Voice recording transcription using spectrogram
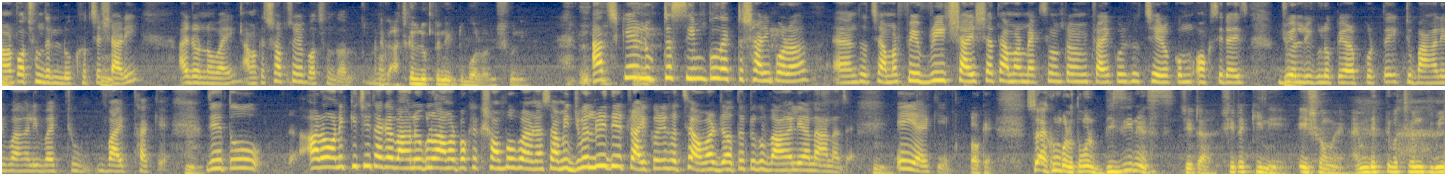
আমার পছন্দের লুক হচ্ছে শাড়ি। আই ডোন্ট নো ভাই আমাকে সবসময় পছন্দ। মানে আজকের লুকটা নিয়ে একটু বলো আমি শুনি। আজকের লুকটা সিম্পল একটা শাড়ি পরা অ্যান্ড হচ্ছে আমার ফেভারিট শাড়ির সাথে আমার ম্যাক্সিমাম টাইম আমি ট্রাই করি হচ্ছে এরকম অক্সিডাইজ জুয়েলারিগুলো পেয়ার আপ করতে একটু বাঙালি বাঙালি বা একটু ভাইব থাকে। যেহেতু আরও অনেক কিছুই থাকে বাংলাগুলো আমার পক্ষে সম্ভব হয় না। সো আমি জুয়েলারি দিয়ে ট্রাই করি হচ্ছে আমার যতটুকু বাঙালি আনা আনা যায়। এই আর কি। ওকে সো এখন বলো তোমার বিজনেস যেটা সেটা কি নিয়ে এই সময়? আমি দেখতে পাচ্ছিলাম তুমি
